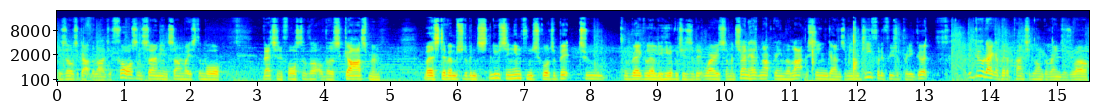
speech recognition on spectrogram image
He's also got the larger force and certainly in some ways the more veteran force of a lot of those guardsmen. Whereas DMM should have been losing infantry squads a bit too regularly here, which is a bit worrisome. And certainly has been upgrading the light machine guns. I mean, the G43s are pretty good, but they do like a bit of punch at longer range as well.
